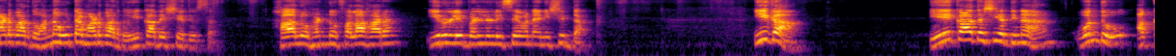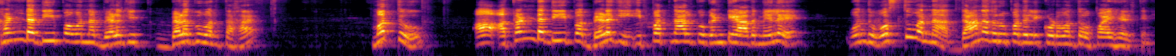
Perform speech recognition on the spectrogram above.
ಮಾಡಬಾರ್ದು, ಅನ್ನ ಊಟ ಮಾಡಬಾರ್ದು ಏಕಾದಶಿಯ ದಿವಸ. ಹಾಲು, ಹಣ್ಣು, ಫಲಾಹಾರ, ಈರುಳ್ಳಿ, ಬೆಳ್ಳುಳ್ಳಿ ಸೇವನೆ ನಿಷಿದ್ಧ. ಈಗ ಏಕಾದಶಿಯ ದಿನ ಒಂದು ಅಖಂಡ ದೀಪವನ್ನು ಬೆಳಗಿ, ಬೆಳಗುವಂತಹ ಮತ್ತು ಆ ಅಖಂಡ ದೀಪ ಬೆಳಗಿ ಇಪ್ಪತ್ನಾಲ್ಕು ಗಂಟೆ ಆದ ಮೇಲೆ ಒಂದು ವಸ್ತುವನ್ನು ದಾನದ ರೂಪದಲ್ಲಿ ಕೊಡುವಂಥ ಉಪಾಯ ಹೇಳ್ತೀನಿ.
